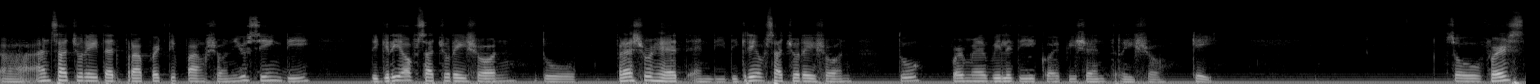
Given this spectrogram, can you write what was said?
uh, unsaturated property function using the degree of saturation to pressure head and the degree of saturation to permeability coefficient ratio K. So first,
